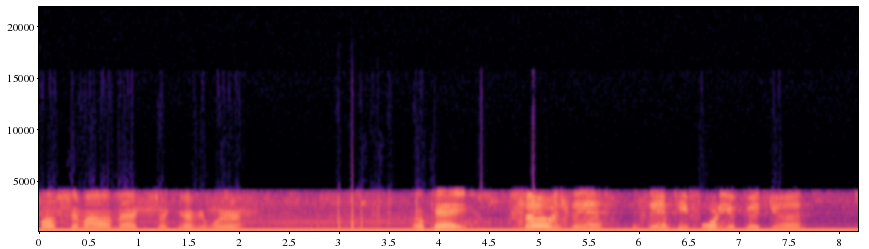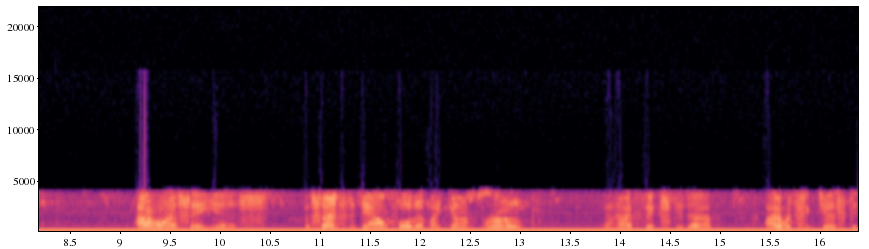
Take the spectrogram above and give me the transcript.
While semi-automatic is like everywhere. Okay. So is the is the MP40 a good gun? I want to say yes. Besides the downfall that my gun broke, and I fixed it up, I would suggest to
